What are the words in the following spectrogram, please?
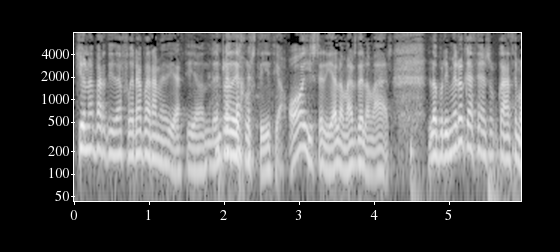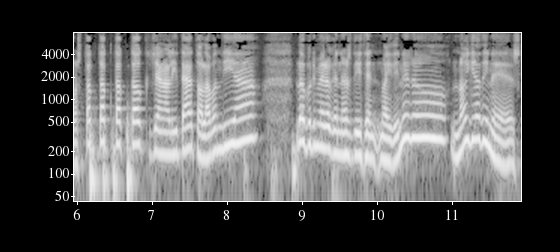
que una partida fuera para mediación dentro de justicia. Hoy sería lo más de lo más. Lo primero que hacemos, que hacemos toc, toc, toc, toc, Generalitat, hola, buen día. Lo primero que nos dicen, no hay dinero, no hi ha diners.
